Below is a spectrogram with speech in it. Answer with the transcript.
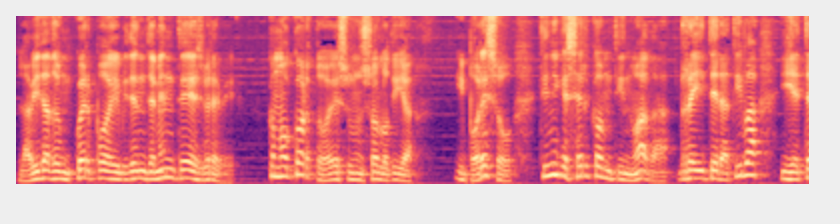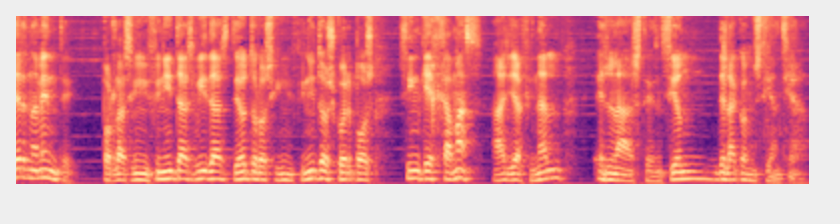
La vida de un cuerpo evidentemente es breve, como corto es un solo día, y por eso tiene que ser continuada, reiterativa y eternamente, por las infinitas vidas de otros infinitos cuerpos, sin que jamás haya final en la ascensión de la consciencia.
